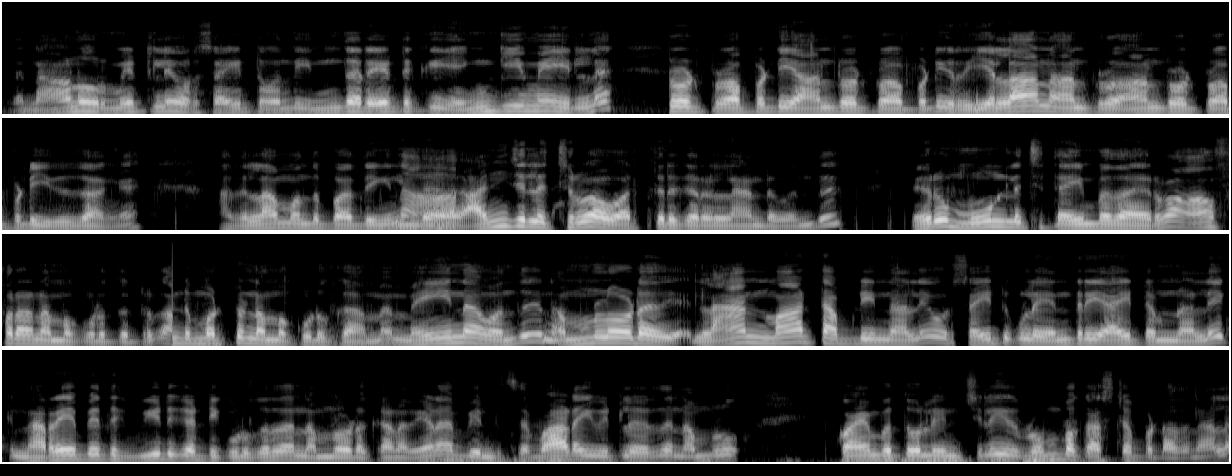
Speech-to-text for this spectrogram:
இந்த நானூறு மீட்டர்லேயே ஒரு சைட்டு வந்து இந்த ரேட்டுக்கு எங்கேயுமே இல்லை. Road property on road property ரியலான on road on road property இதுதாங்க. அதெல்லாம் வந்து பார்த்தீங்கன்னா அஞ்சு லட்ச ரூபா ஒர்த் இருக்கிற லேண்டு வந்து வெறும் மூணு லட்சத்தி ஐம்பதாயிரம் ரூபா ஆஃபராக நம்ம கொடுத்துட்ருக்கோம் அது மட்டும் நம்ம கொடுக்காம மெயினாக வந்து நம்மளோட லேண்ட் மார்ட் அப்படின்னாலே ஒரு சைட்டுக்குள்ளே என்ட்ரி ஆகிட்டோம்னாலே நிறைய பேத்துக்கு வீடு கட்டி கொடுக்குறது தான் நம்மளோட கனவு. ஏன்னா வாடகை வீட்டில் இருந்து நம்மளும் கோயம்புத்தூர்ல இருந்துச்சு ரொம்ப கஷ்டப்பட்டோம் அதனால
